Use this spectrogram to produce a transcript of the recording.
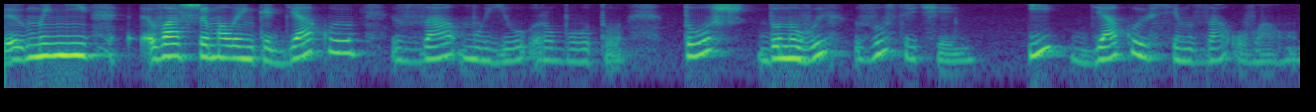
е, мені, ваше маленьке дякую за мою роботу. Тож, до нових зустрічей і дякую всім за увагу.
